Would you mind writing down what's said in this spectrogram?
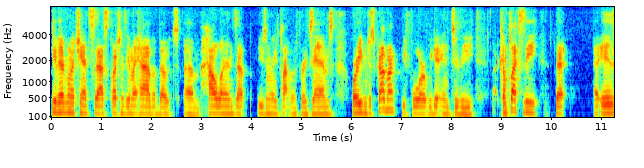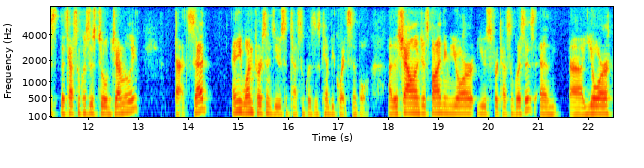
give everyone a chance to ask questions they might have about um, how one ends up using these platforms for exams, or even just CrowdMark before we get into the uh, complexity that uh, is the test and quizzes tool generally. That said, any one person's use of tests and quizzes can be quite simple. Uh, the challenge is finding your use for tests and quizzes and uh, your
